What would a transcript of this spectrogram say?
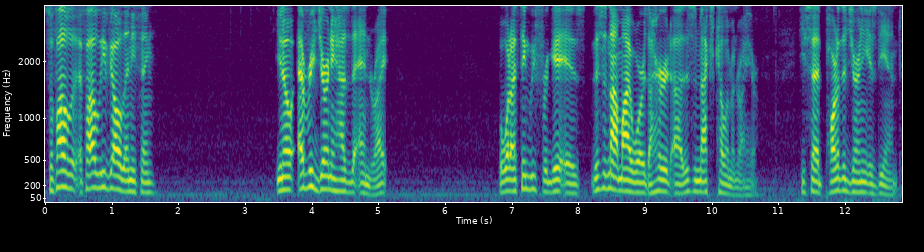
So if I if I leave y'all with anything, you know, every journey has the end, right? But what I think we forget is this is not my words. I heard uh, this is Max Kellerman right here. He said part of the journey is the end.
